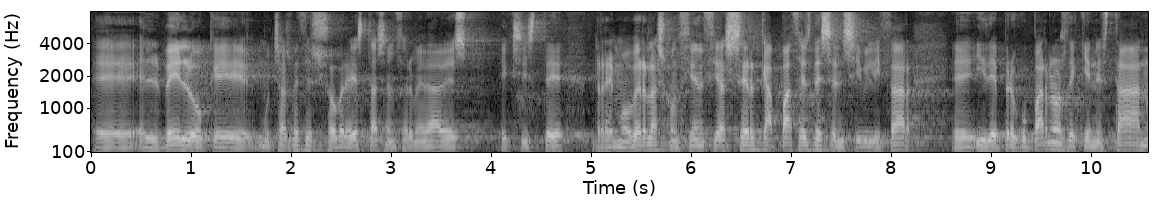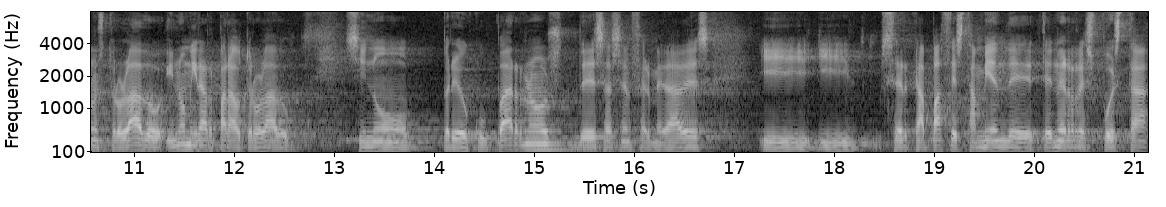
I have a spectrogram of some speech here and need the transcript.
eh, el velo que muchas veces sobre estas enfermedades existe, remover las conciencias, ser capaces de sensibilizar eh, y de preocuparnos de quien está a nuestro lado y no mirar para otro lado sino preocuparnos de esas enfermedades y, ser capaces también de tener respuesta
